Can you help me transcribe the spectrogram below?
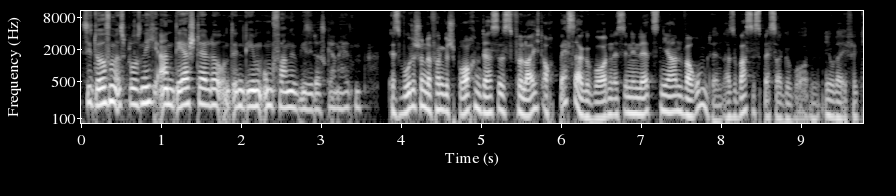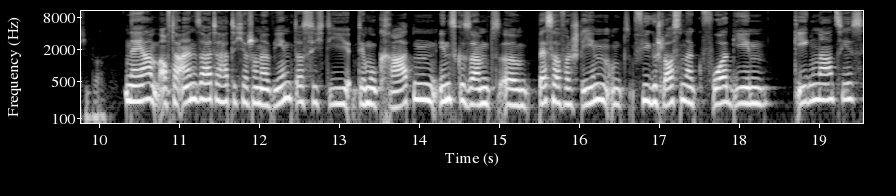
Sie dürfen es bloß nicht an der Stelle und in dem Umfange, wie sie das gerne hätten. Es wurde schon davon gesprochen, dass es vielleicht auch besser geworden ist in den letzten Jahren. Warum denn? Also was ist besser geworden oder effektiver? Naja, auf der einen Seite hatte ich ja schon erwähnt, dass sich die Demokraten insgesamt äh, besser verstehen und viel geschlossener vorgehen gegen Nazis.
